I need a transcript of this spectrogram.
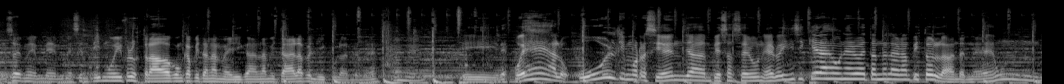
no sé, me, me- me sentí muy frustrado con Capitán América en la mitad de la película, ¿entendés? Y después, a lo último, recién ya empieza a ser un héroe, y ni siquiera es un héroe tan de la gran pistola, ¿entendés? Es un,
